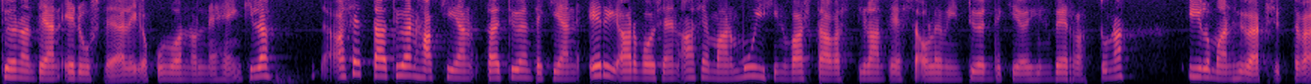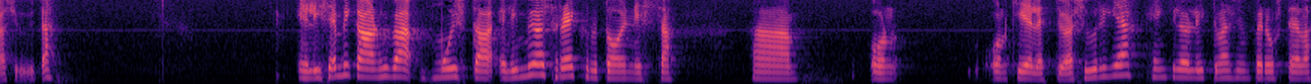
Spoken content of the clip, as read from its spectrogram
työnantajan edustaja, eli joku luonnollinen henkilö, asettaa työnhakijan tai työntekijän eriarvoiseen asemaan muihin vastaavassa tilanteessa oleviin työntekijöihin verrattuna ilman hyväksyttävää syytä. Eli se, mikä on hyvä muistaa, eli myös rekrytoinnissa ää, on, on kiellettyä syrjiä henkilöön liittyvän syyn perusteella.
